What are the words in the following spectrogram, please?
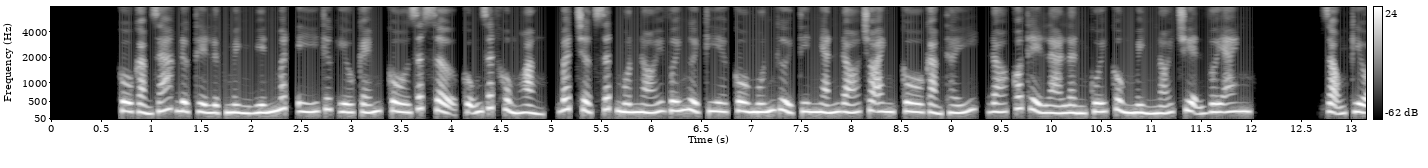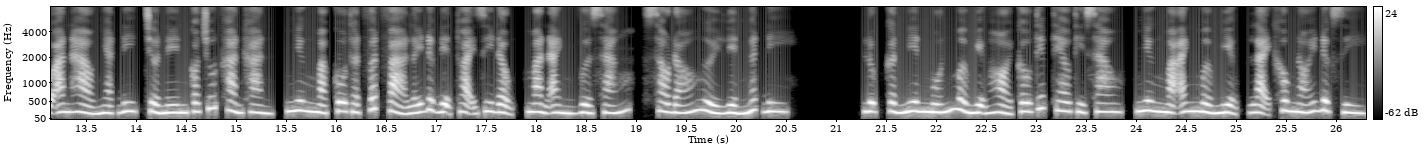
Cô cảm giác được thể lực mình biến mất ý thức yếu kém cô rất sợ cũng rất khủng hoảng, bất chợt rất muốn nói với người kia cô muốn gửi tin nhắn đó cho anh cô cảm thấy đó có thể là lần cuối cùng mình nói chuyện với anh. Giọng Kiều An Hảo nhạt đi trở nên có chút khàn khàn, nhưng mà cô thật vất vả lấy được điện thoại di động, màn ảnh vừa sáng, sau đó người liền ngất đi. Lục Cần Niên muốn mở miệng hỏi câu tiếp theo thì sao, nhưng mà anh mở miệng lại không nói được gì.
